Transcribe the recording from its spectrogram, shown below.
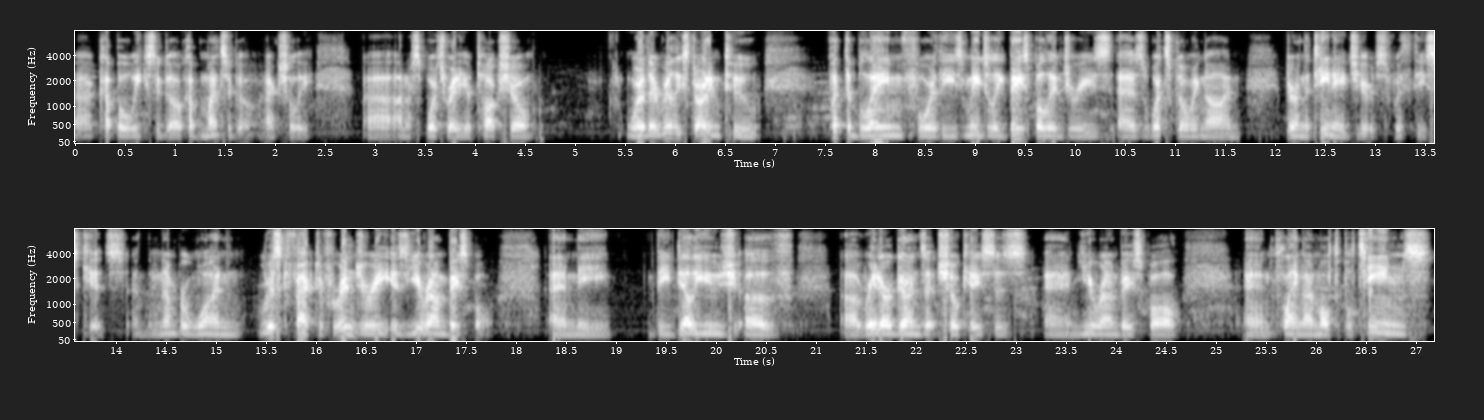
a couple weeks ago, a couple months ago, actually, uh, on a sports radio talk show, where they're really starting to put the blame for these Major League Baseball injuries as what's going on during the teenage years with these kids. And the number one risk factor for injury is year round baseball. And the the deluge of uh, radar guns at showcases and year-round baseball and playing on multiple teams,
